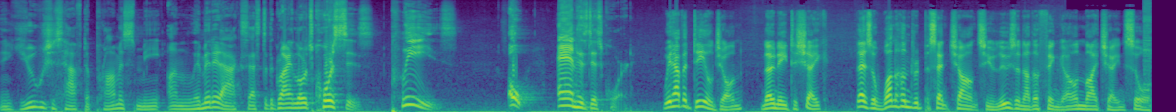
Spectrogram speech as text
then you just have to promise me unlimited access to the Grind Lord's courses. Please. Oh, and his Discord. We have a deal, John. No need to shake. There's a 100% chance you lose another finger on my chainsaw.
